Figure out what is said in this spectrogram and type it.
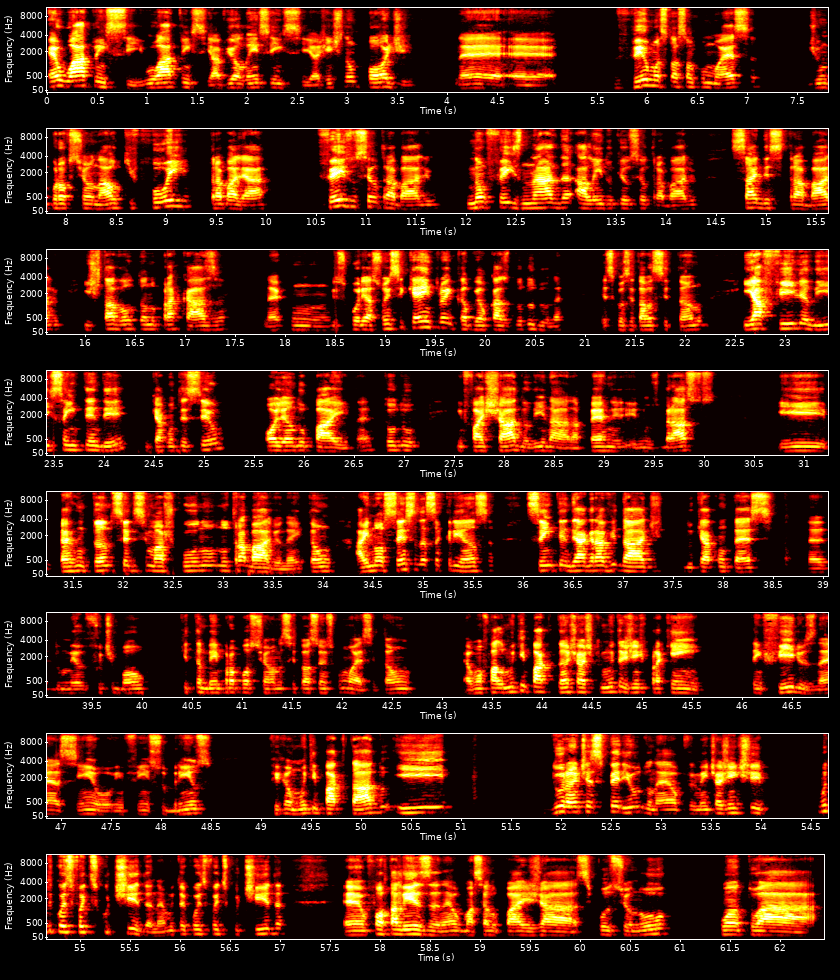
É o ato em si, o ato em si, a violência em si. A gente não pode, né, é, ver uma situação como essa de um profissional que foi trabalhar, fez o seu trabalho, não fez nada além do que o seu trabalho, sai desse trabalho e está voltando para casa, né, com escoriações, sequer entrou em campo, é o caso do Dudu, né? Esse que você estava citando, e a filha ali sem entender o que aconteceu, olhando o pai, né, todo enfaixado ali na, na perna e nos braços, e perguntando se ele se machucou no, no trabalho, né? Então, a inocência dessa criança sem entender a gravidade do que acontece né, do meio do futebol, que também proporciona situações como essa. Então, é uma fala muito impactante. Eu acho que muita gente, para quem tem filhos, né, assim, ou enfim, sobrinhos, fica muito impactado. E durante esse período, né, obviamente, a gente. Muita coisa foi discutida, né? Muita coisa foi discutida. É, o Fortaleza, né, o Marcelo Paes já se posicionou quanto a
